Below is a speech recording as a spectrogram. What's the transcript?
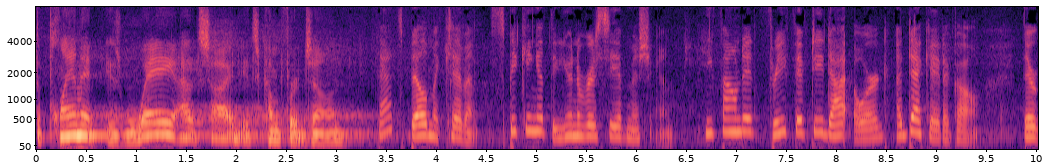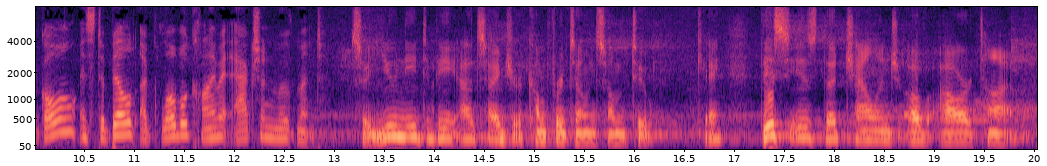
the planet is way outside its comfort zone. That's Bill McKibben speaking at the University of Michigan. He founded 350.org a decade ago. Their goal is to build a global climate action movement. So, you need to be outside your comfort zone some too. Okay? This is the challenge of our time.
